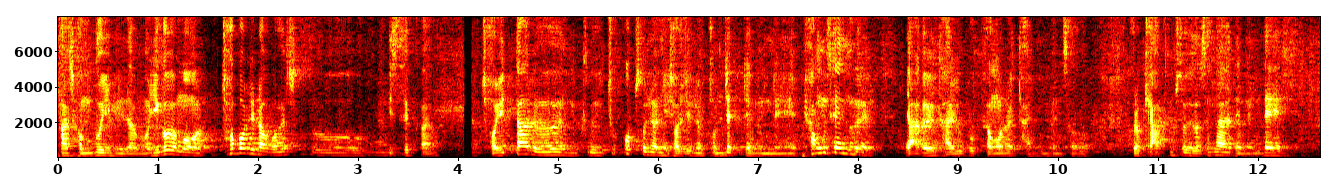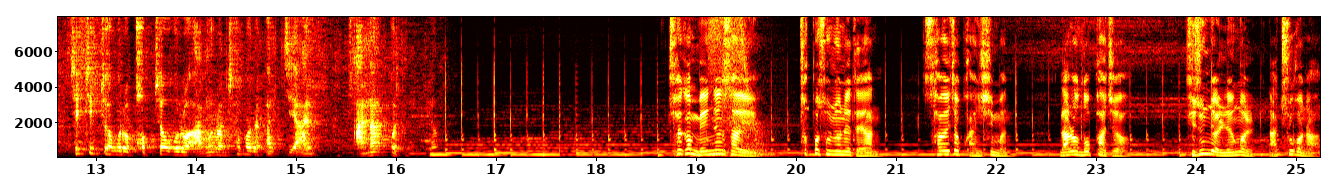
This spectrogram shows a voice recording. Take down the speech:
다 전부입니다. 뭐 이걸 뭐 처벌이라고 할 수 있을까요? 저희 딸은 그 촉법소년이 저지른 범죄 때문에 평생을 약을 달고 병원을 다니면서 그렇게 아픔 속에서 살아야 되는데 실질적으로 법적으로 아무런 처벌을 받지 않, 않았거든요. 최근 몇 년 사이 촉법소년에 대한 사회적 관심은 날로 높아져 기준 연령을 낮추거나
